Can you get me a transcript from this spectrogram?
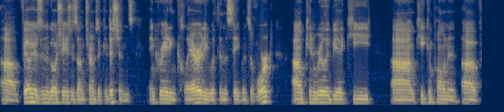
uh, failures in negotiations on terms and conditions and creating clarity within the statements of work um, can really be a key um, key component of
